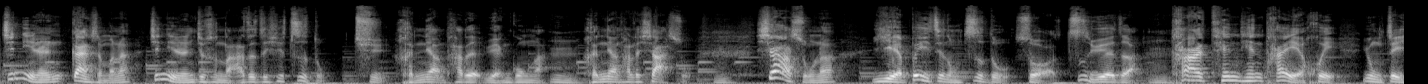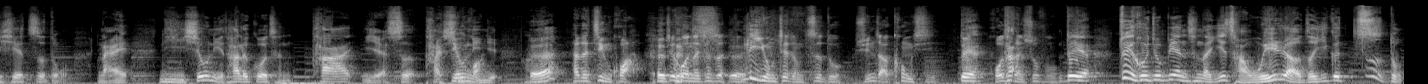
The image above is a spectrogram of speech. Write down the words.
经理人干什么呢？经理人就是拿着这些制度去衡量他的员工啊，嗯，衡量他的下属，嗯，下属呢。也被这种制度所制约着，嗯他天天他也会用这些制度来，你修理他的过程，他也是他修理你，呃，他的进化，最后呢就是利用这种制度寻找空隙，对呀，活得很舒服。对呀、最后就变成了一场围绕着一个制度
